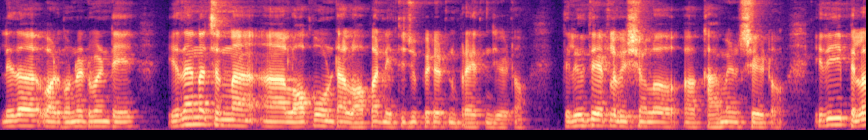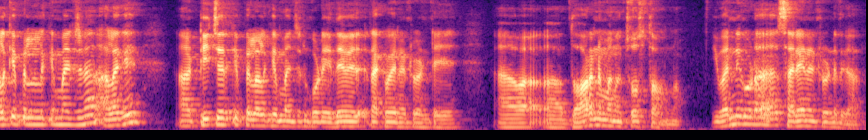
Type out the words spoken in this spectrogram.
లేదా వాడికి ఉన్నటువంటి ఏదైనా చిన్న లోపం ఉంటే ఆ లోపాన్ని ఎత్తి చూపేటటువంటి ప్రయత్నం చేయటం తెలివితేటల విషయంలో కామెంట్స్ చేయటం ఇది పిల్లలకి పిల్లలకి మధ్యన అలాగే టీచర్కి పిల్లలకి మధ్యన కూడా ఇదే రకమైనటువంటి ధోరణి మనం చూస్తూ ఉన్నాం. ఇవన్నీ కూడా సరైనటువంటిది కాదు.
